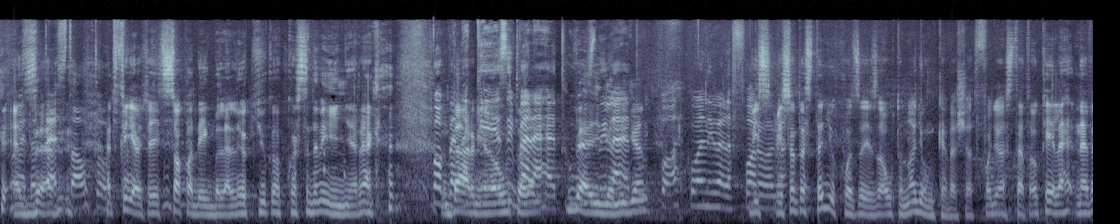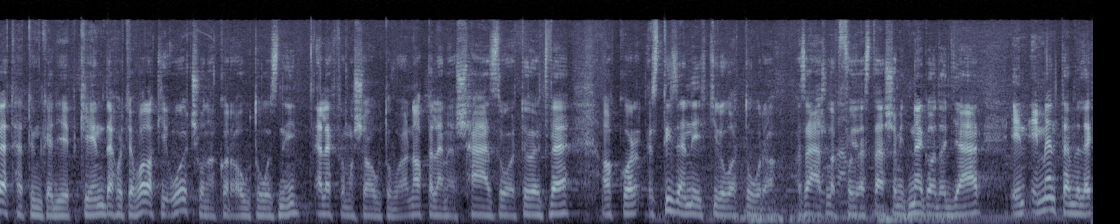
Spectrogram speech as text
vi- tesztautókkal. Hát figyelj, hogy egy szakadékbe lelökjük, akkor szerintem én nyerek. Van benne Bármilyen kézi, autó- be lehet húzni, Be, igen, lehet igen. parkolni vele, farolgatni. viszont ezt tegyük hozzá, hogy az autó nagyon keveset fogyaszt, tehát oké, okay, nevethetünk egyébként, de hogyha valaki olcsón akar autózni, elektromos autóval, napelemes házról töltve, akkor ez 14 kWh az átlagfogyasztás, amit megad a gyár. Én, én mentem vele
